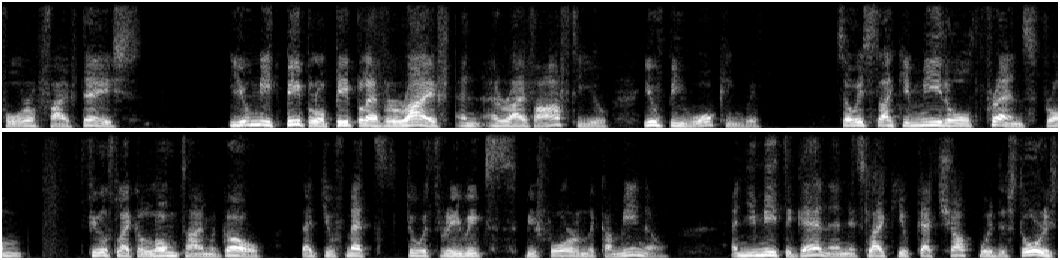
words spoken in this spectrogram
four or five days, you meet people or people have arrived and arrive after you, you've been walking with. So it's like you meet old friends from feels like a long time ago that you've met two or three weeks before on the Camino. And you meet again, and it's like you catch up with the stories.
